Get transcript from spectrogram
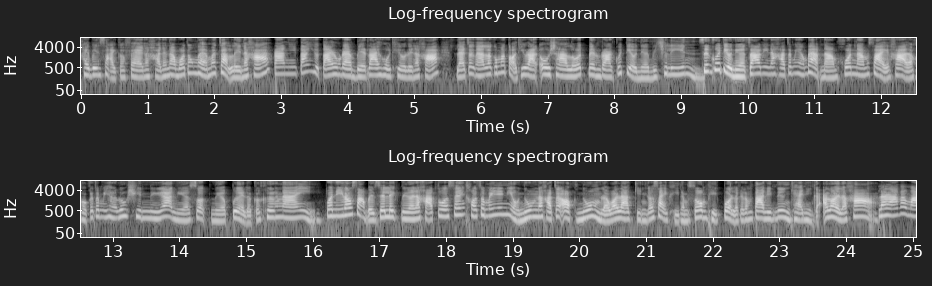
ใครเป็นสายกาแฟนะคะ แนะนำว่าต้องแวะมาจัดเลยนะคะ ร้านนี้ตั้งอยู่ใต้โรงงแรมเบสไลน์โฮเทลเลยนะคะ และจากนั้นเราก็มาต่อที่ร้านโอชาลดเป็นร้านก๋วยเตี๋ยวเนื้อมิชลิน ซึ่งก๋วยเตี๋ยวเนื้อเจ้านี้นะคะ จะมีทั้งแบบน้ำข้นน้ำใสค่ะ แล้วเขาก็จะมีทั้งลูกชิ้นเนื้อ เนื้อสด เนื้อเปื่อย แล้วก็เครื่องใน วันนี้เราสั่งเป็นเส้นเล็กเนื้อนะคะ ตัวเส้นเขาจะไม่ได้เหนียวนุ่มนะคะ จะออกนุ่ม แล้วเวลากินก็ใส่พริกน้ำส้มพริกป่นแล้วก็น้ำตาลนิดนึง แค่นี้ก็อร่อยแล้วค่ะ และร้านต่อมา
